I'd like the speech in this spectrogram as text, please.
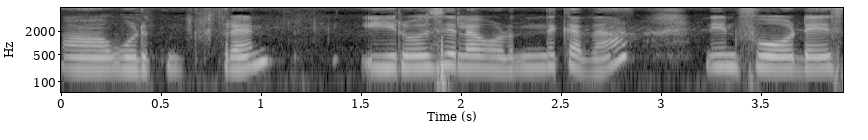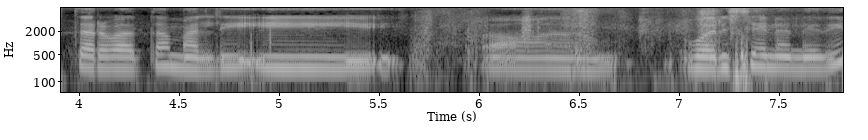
ఆ, ఉడిపి ఫ్రెండ్ ఈరోజు ఇలా ఉంది కదా. నేను ఫోర్ డేస్ తర్వాత మళ్ళీ ఈ వరిసేను అనేది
